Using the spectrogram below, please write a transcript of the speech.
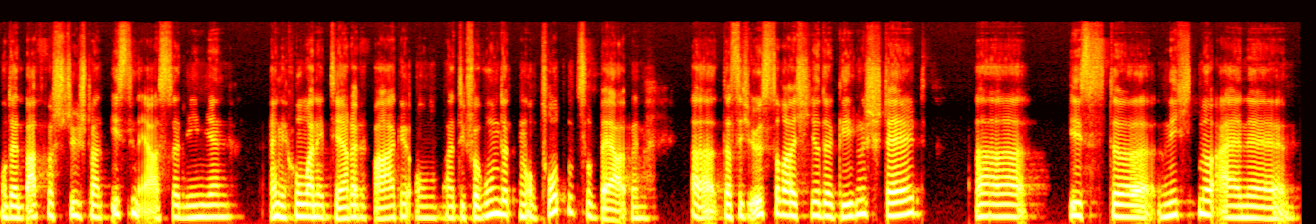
und ein Waffenstillstand ist in erster Linie eine humanitäre Frage, um äh, die Verwundeten und Toten zu bergen. Äh, dass sich Österreich hier dagegen stellt, äh, ist nicht nur eine,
